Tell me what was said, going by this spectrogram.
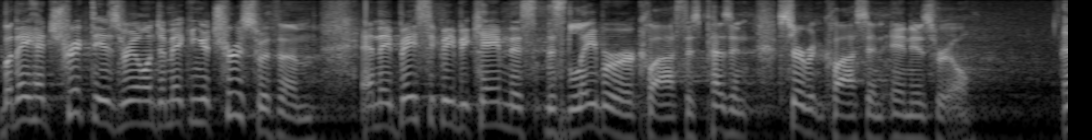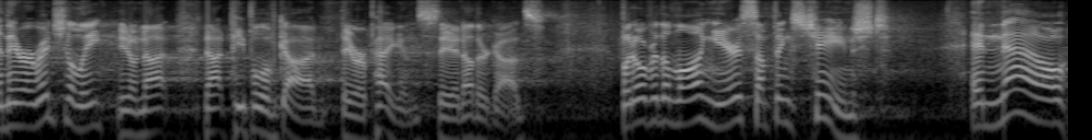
But they had tricked Israel into making a truce with them. And they basically became this, this laborer class, this peasant servant class in, in Israel. And they were originally, you know, not, not people of God. They were pagans. They had other gods. But over the long years, something's changed. And now,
